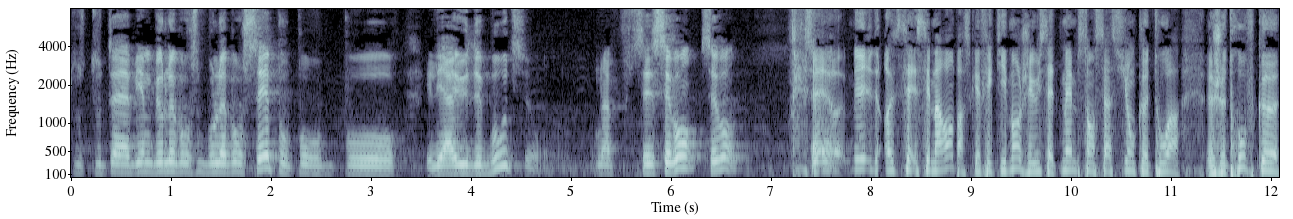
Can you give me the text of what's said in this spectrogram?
tout, tout est bien bouleversé pour, pour, pour il y a eu des buts. C'est bon, c'est bon. C'est euh, marrant parce qu'effectivement j'ai eu cette même sensation que toi. Je trouve que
